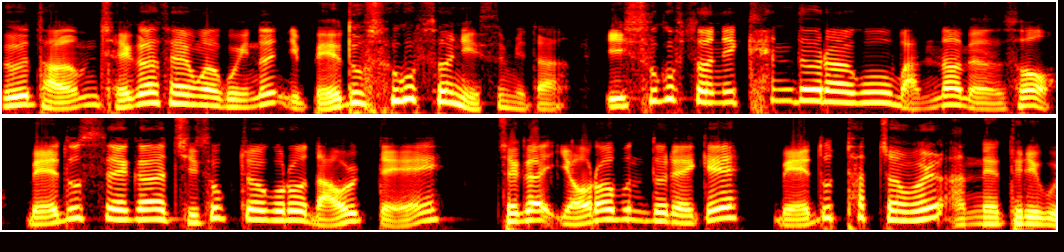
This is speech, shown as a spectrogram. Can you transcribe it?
그 다음 제가 사용하고 있는 이 매도 수급선이 있습니다. 이 수급선이 캔들하고 만나면서 매도세가 지속적으로 나올 때 제가 여러분들에게 매도 타점을 안내 드리고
